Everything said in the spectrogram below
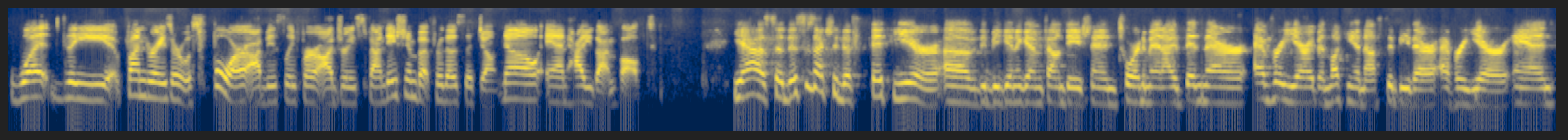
what the fundraiser was for? Obviously, for Audrey's foundation, but for those that don't know, and how you got involved. Yeah, so this is actually the fifth year of the Begin Again Foundation tournament. I've been there every year. I've been lucky enough to be there every year. And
